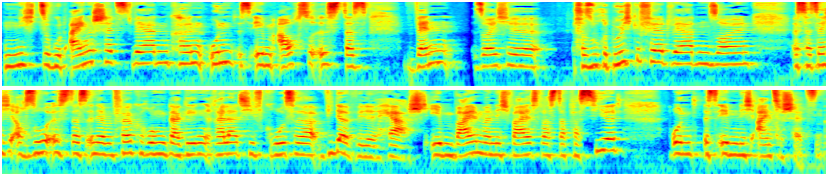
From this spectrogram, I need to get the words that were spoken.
nicht so gut eingeschätzt werden können und es eben auch so ist, dass wenn solche Versuche durchgeführt werden sollen, es tatsächlich auch so ist, dass in der Bevölkerung dagegen relativ großer Widerwille herrscht, eben weil man nicht weiß, was da passiert und es eben nicht einzuschätzen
